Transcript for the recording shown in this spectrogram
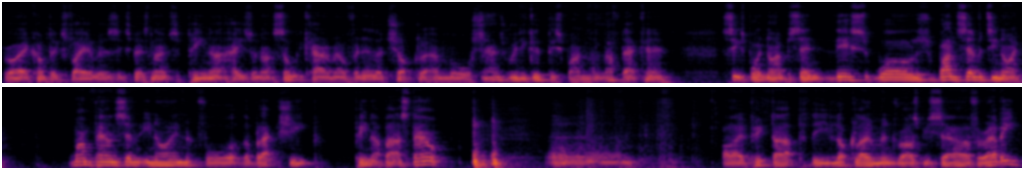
Variety of complex flavours, expects notes of peanut, hazelnut, salted caramel, vanilla, chocolate and more. Sounds really good this one. I love that can. 6.9%. This was 179 £1.79 for the Black Sheep Peanut Butter Stout. Um, I picked up the Loch Lomond Raspberry Sour for Abby.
